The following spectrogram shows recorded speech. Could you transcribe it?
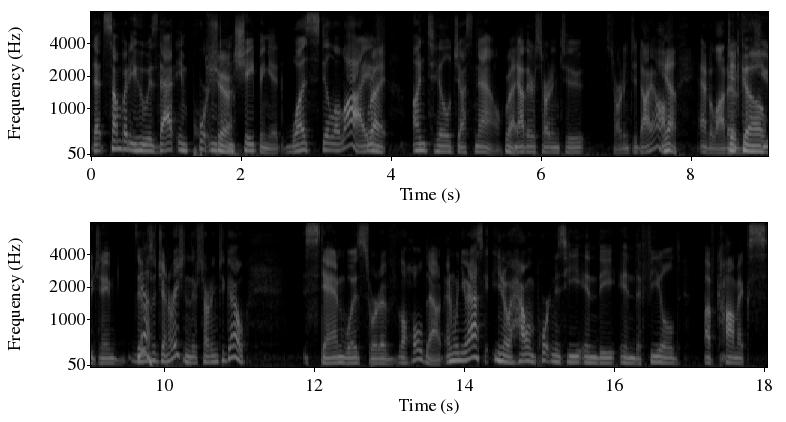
that somebody who is that important Sure. in shaping it was still alive Right. until just now Right. now they're starting to starting to die off Yeah. and a lot Ditko. of huge name there Yeah. a generation they're starting to go Stan was sort of the holdout. And when you ask, you know, how important is he in the in the field of comics?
